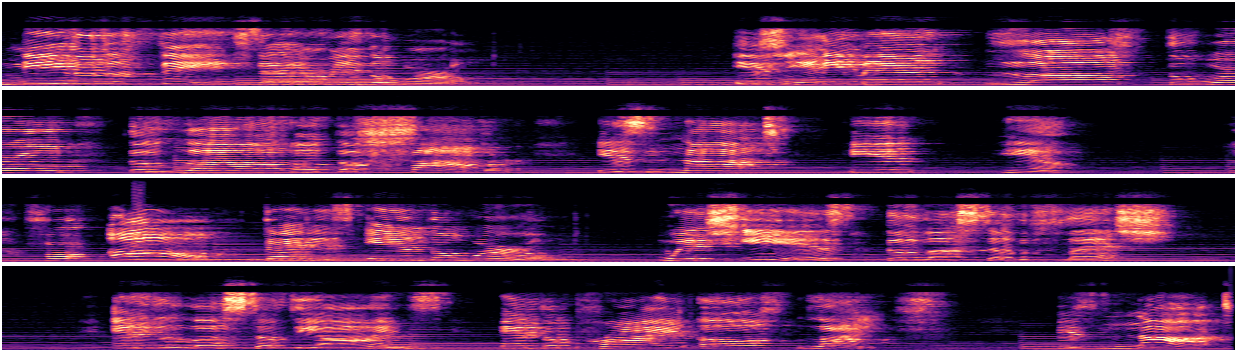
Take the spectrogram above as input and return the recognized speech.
neither the things that are in the world. If any man love the world, the love of the Father is not in him. For all that is in the world, which is the lust of the flesh, and the lust of the eyes, and the pride of life, is not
